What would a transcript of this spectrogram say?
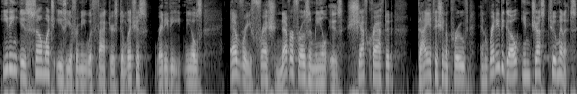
Eating is so much easier for me with Factor's delicious, ready to eat meals. Every fresh, never frozen meal is chef crafted, dietitian approved, and ready to go in just two minutes.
